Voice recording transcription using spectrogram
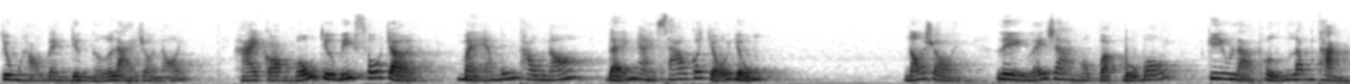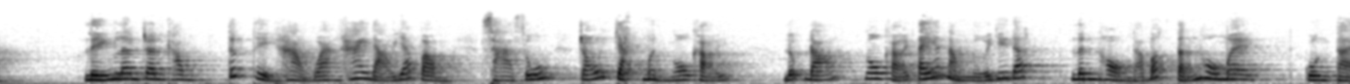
Trung hậu bèn dừng ngựa lại rồi nói Hai con vốn chưa biết số trời Mẹ muốn thâu nó để ngày sau có chỗ dụng. Nói rồi liền lấy ra một vật bụ bối Kêu là Phượng Long Thần. Liện lên trên không Tức thì hào quang hai đạo giáp vòng Xa xuống trói chặt mình ngô khởi. Lúc đó, ngô khởi té nằm ngửa dưới đất, Linh hồn đã bất tỉnh hôn mê. Quân tề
